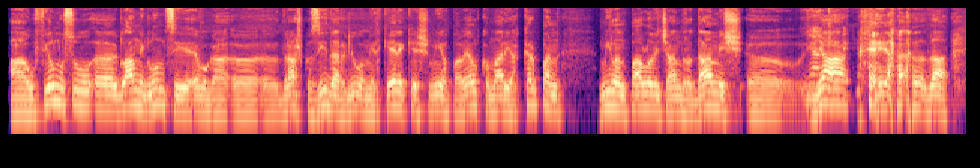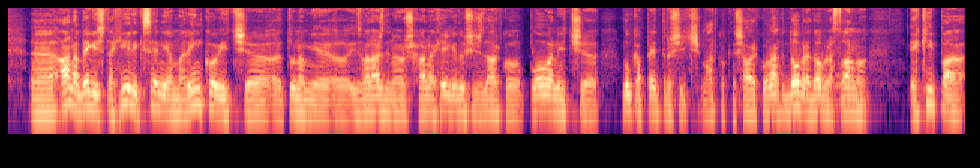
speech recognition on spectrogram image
A u filmu su e, glavni glumci, evo ga, e, Draško Zidar, Ljubomir Kerekeš, Mio Pavelko, Marija Krpan, Milan Pavlović, Andro Damiš, ja, ja da, E, Ana Begić-Tahiri, Ksenija Marinković, e, tu nam je e, iz Varaždina još Hana Hegedušić, Darko Plovanić, Luka Petrušić, Matko Knešavrek, onako dobra, dobra stvarno ekipa,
